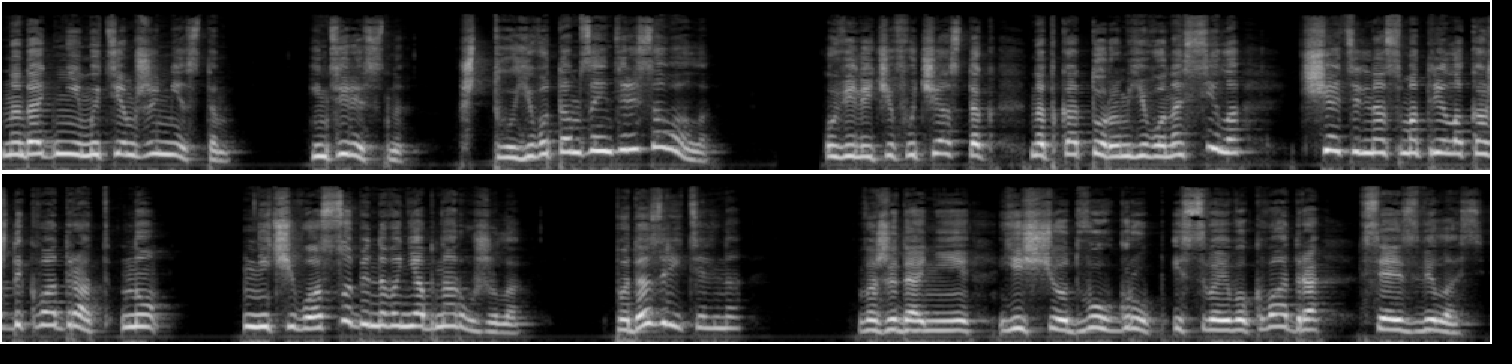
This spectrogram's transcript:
над одним и тем же местом. Интересно, что его там заинтересовало? Увеличив участок, над которым его носило, тщательно осмотрела каждый квадрат, но ничего особенного не обнаружила. Подозрительно. В ожидании еще двух групп из своего квадра вся извелась.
